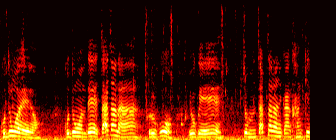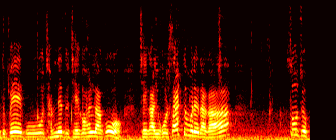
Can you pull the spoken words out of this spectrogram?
고등어예요. 고등어인데 짜잖아. 그리고 요게 좀 짭짤하니까 간기도 빼고 잡내도 제거하려고 제가 요걸 쌀뜨물에다가 소주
